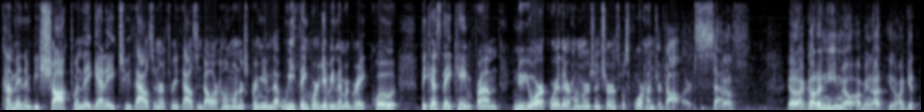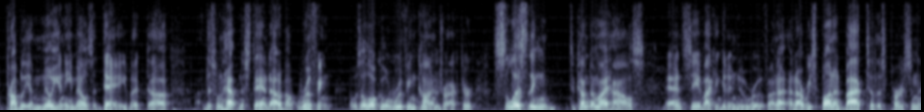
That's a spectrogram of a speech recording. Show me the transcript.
come in and be shocked when they get a two thousand or three thousand dollar homeowners premium that we think we're giving them a great quote because they came from New York where their homeowners insurance was four hundred dollars. So. Yes. Yeah, I got an email. I mean, I you know I get probably a million emails a day, but uh, this one happened to stand out about roofing. It was a local roofing contractor soliciting to come to my house and see if I can get a new roof. And I, and I responded back to this person,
